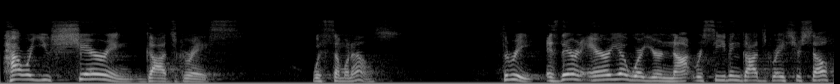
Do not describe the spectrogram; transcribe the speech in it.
how are you sharing God's grace with someone else? Three, is there an area where you're not receiving God's grace yourself?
